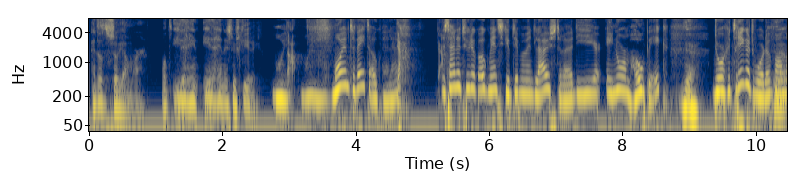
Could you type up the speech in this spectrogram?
En dat is zo jammer. Want iedereen, iedereen is nieuwsgierig. Mooi, Nou. mooi, mooi. Mooi om te weten ook wel, hè? Ja. Ja. Er zijn natuurlijk ook mensen die op dit moment luisteren, die hier enorm, hoop ik, Ja. door getriggerd worden van, Ja.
